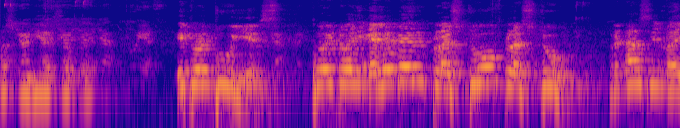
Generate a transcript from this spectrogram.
must be here somewhere. It was 2 years. So it was 11 plus 2 plus 2. Prakash is my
